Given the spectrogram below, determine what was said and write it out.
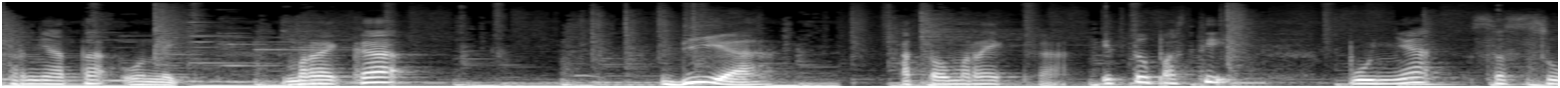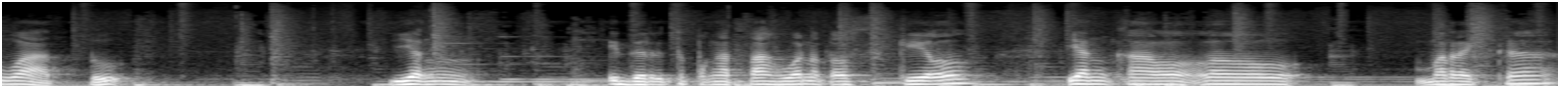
ternyata unik. mereka dia atau mereka itu pasti punya sesuatu yang either itu pengetahuan atau skill yang kalau mereka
